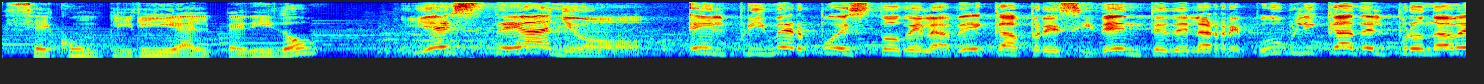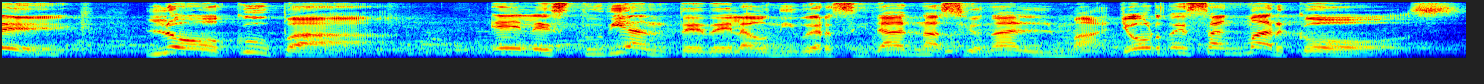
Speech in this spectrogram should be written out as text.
¿Se cumpliría el pedido? Y este año, el primer puesto de la beca Presidente de la República del Pronavec lo ocupa el estudiante de la Universidad Nacional Mayor de San Marcos.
